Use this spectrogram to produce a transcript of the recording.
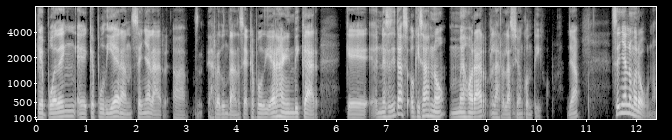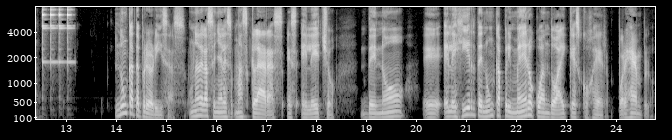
que pueden, eh, que pudieran señalar, uh, redundancia, que pudieran indicar que necesitas o quizás no mejorar la relación contigo, ¿ya? Señal número uno. Nunca te priorizas. Una de las señales más claras es el hecho de no eh, elegirte nunca primero cuando hay que escoger. Por ejemplo,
